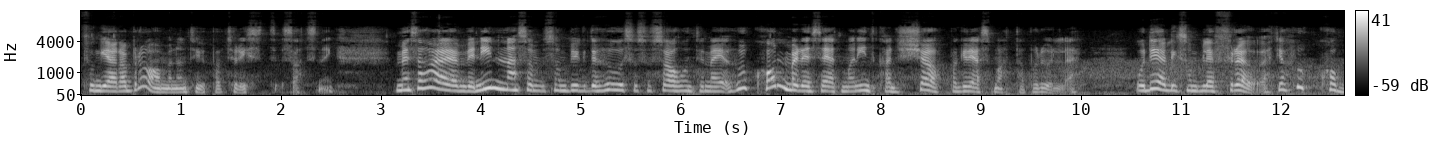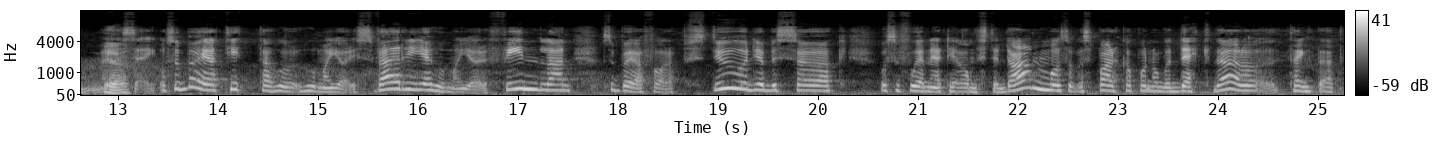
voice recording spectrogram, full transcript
fungera bra med någon typ av turistsatsning. Men så har jag en väninna som, som byggde hus och så sa hon till mig, hur kommer det sig att man inte kan köpa gräsmatta på rulle? Och det liksom blev fröet. Ja, hur kommer det sig? Och så började jag titta hur, hur man gör i Sverige, hur man gör i Finland. Så började jag fara på studiebesök. Och så får jag ner till Amsterdam och så sparka på något däck där och tänkte att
